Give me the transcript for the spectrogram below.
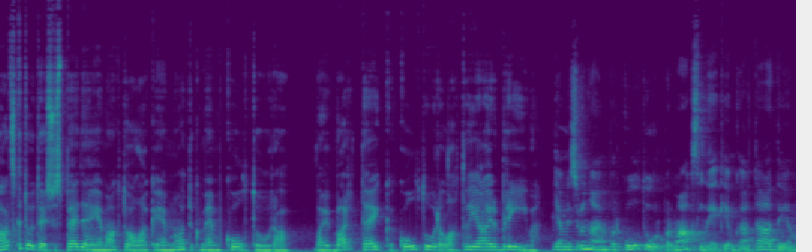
Atskatoties uz pēdējiem aktuālākajiem notikumiem kultūrā, vai var teikt, ka kultūra Latvijā ir brīva? Ja mēs runājam par kultūru, par māksliniekiem kā tādiem,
